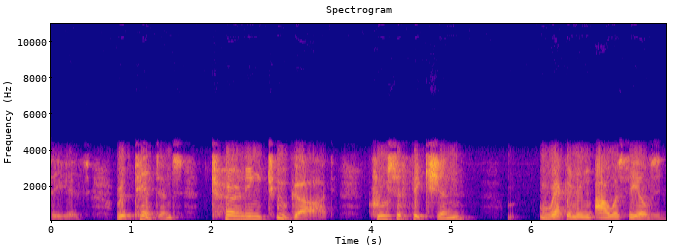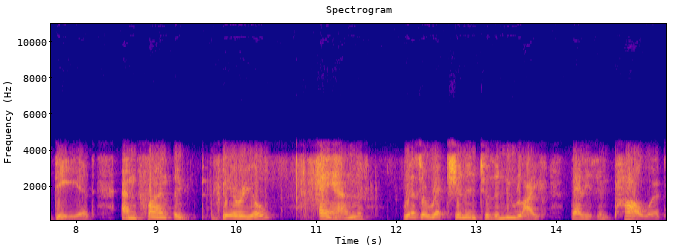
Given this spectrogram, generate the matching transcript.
says, repentance, turning to God, crucifixion, reckoning ourselves dead, and finally burial and resurrection into the new life that is empowered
